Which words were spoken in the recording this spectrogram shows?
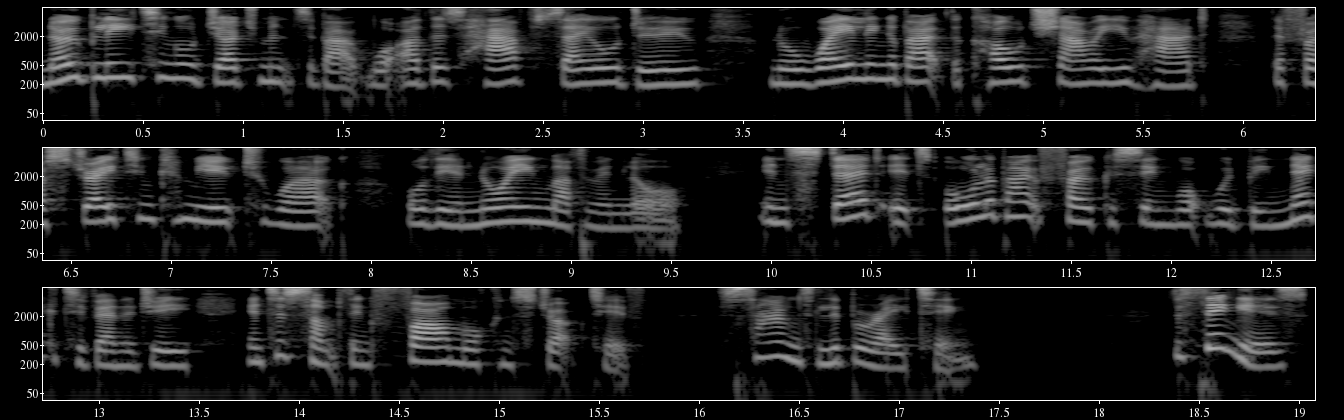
No bleating or judgments about what others have, say, or do, nor wailing about the cold shower you had, the frustrating commute to work, or the annoying mother in law. Instead, it's all about focusing what would be negative energy into something far more constructive. Sounds liberating. The thing is,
